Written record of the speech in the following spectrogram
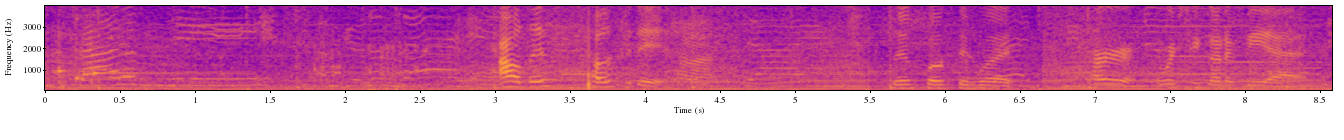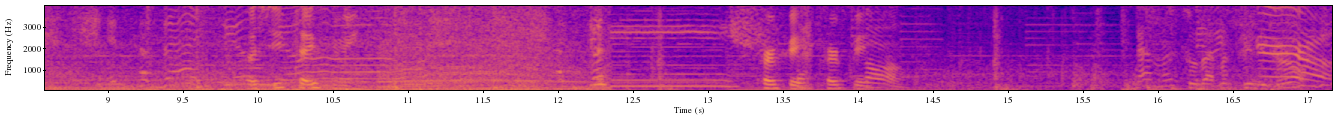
inside of me, I'm gonna let it Oh, Liv posted it. Hold on. Liv posted what? Her, where's she gonna be at? Oh, she texted me. Perfect, That's perfect. song. That so that must be the girl.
